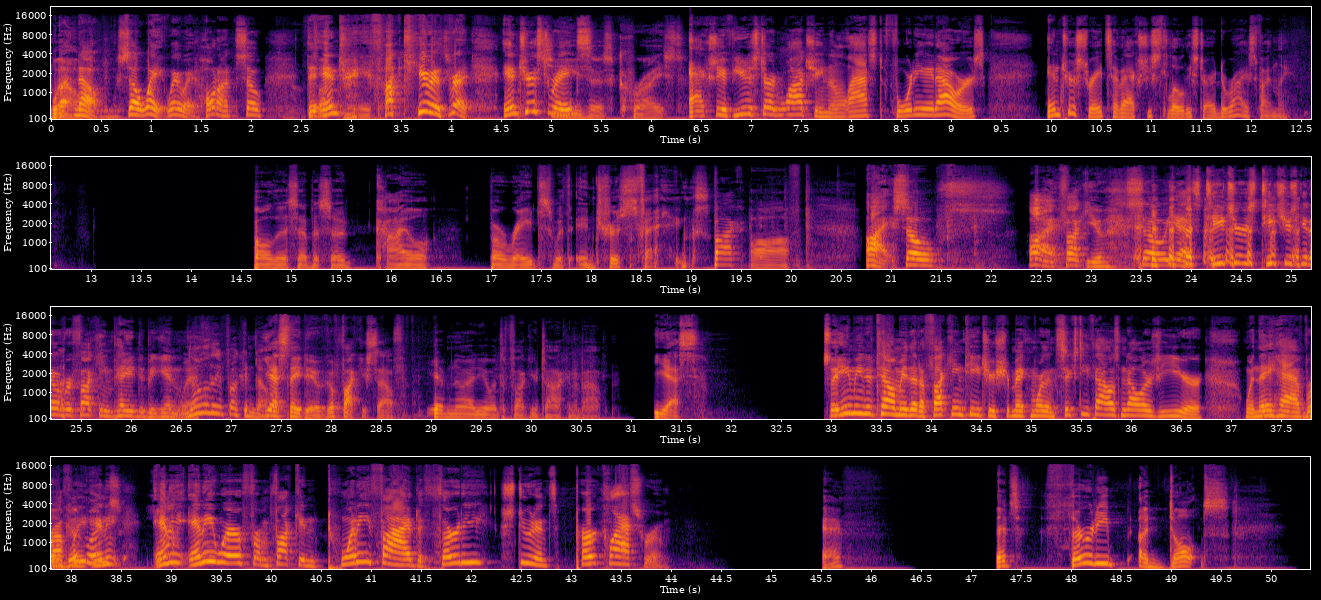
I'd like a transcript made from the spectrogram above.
Well, but no. So wait, wait, wait. Hold on. So the interest. Fuck you is right. Interest rates. Jesus Christ. Actually, if you just started watching in the last forty-eight hours, interest rates have actually slowly started to rise. Finally. Call this episode Kyle berates with interest fags. Fuck off. All right, so all right, fuck you. So yes, teachers teachers get over fucking paid to begin with. No, they fucking don't. Yes, they do. Go fuck yourself. You have no idea what the fuck you're talking about. Yes. So you mean to tell me that a fucking teacher should make more than sixty thousand dollars a year when they have The roughly good any ones? any anywhere from fucking twenty five to thirty students per classroom? Okay. That's 30 adults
